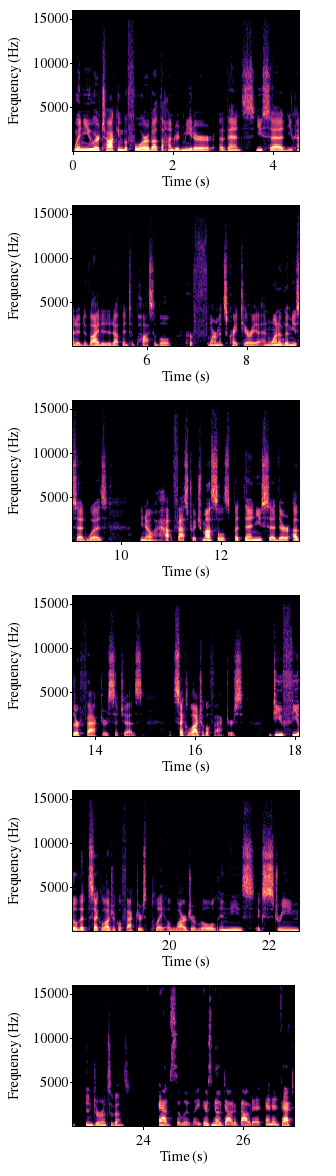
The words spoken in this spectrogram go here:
When you were talking before about the 100 meter events, you said you kind of divided it up into possible performance criteria. And one of them you said was, you know, fast twitch muscles. But then you said there are other factors such as psychological factors do you feel that psychological factors play a larger role in these extreme endurance events? Absolutely. There's no doubt about it. And in fact,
